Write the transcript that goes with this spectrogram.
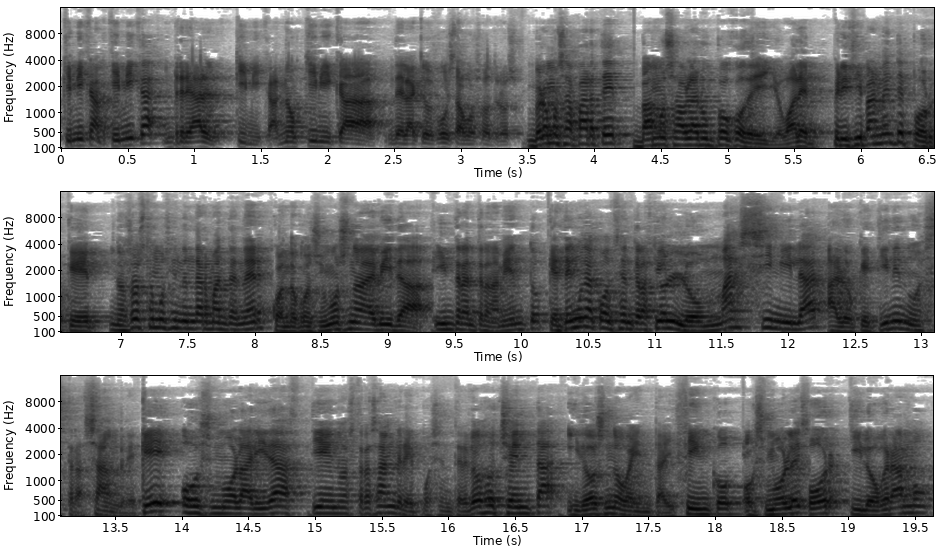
química, química real, química, no química de la que os gusta a vosotros. Bromas aparte, vamos a hablar un poco de ello, ¿vale? Principalmente porque nosotros tenemos que intentar mantener, cuando consumimos una bebida intraentrenamiento, que tenga una concentración lo más similar a lo que tiene nuestra sangre. ¿Qué osmolaridad tiene nuestra sangre? Pues entre 2,80 y 2,95 osmoles por kilogramo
